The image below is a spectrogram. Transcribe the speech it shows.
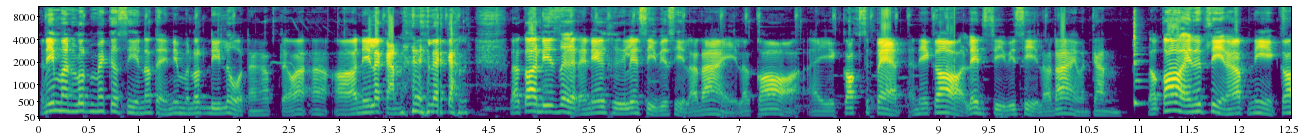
อันนี้มันลดแมกกาซีนนะแต่อันนี้มันลดดีโหลดนะครับ แต่ว่า อ่าอันนี้ละกัน ละกัน แล้วก็ดีเซอร์ตอันนี้ก็คือเล่น4 v 4แล้วได้ แล้วก็ไอ้ก๊อก18 อันนี้ก็เล่น4 v 4แล้วได้เหมือนกัน แล้วก็ N14 นะครับ นี่ก็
